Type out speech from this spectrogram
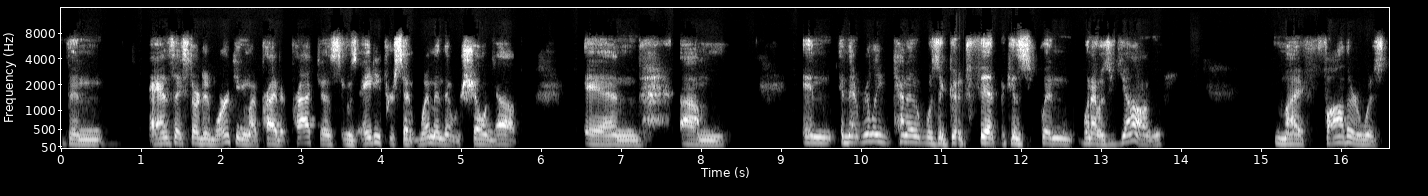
then as I started working my private practice, it was 80% women that were showing up. And um, and and that really kind of was a good fit because when when I was young, my father was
